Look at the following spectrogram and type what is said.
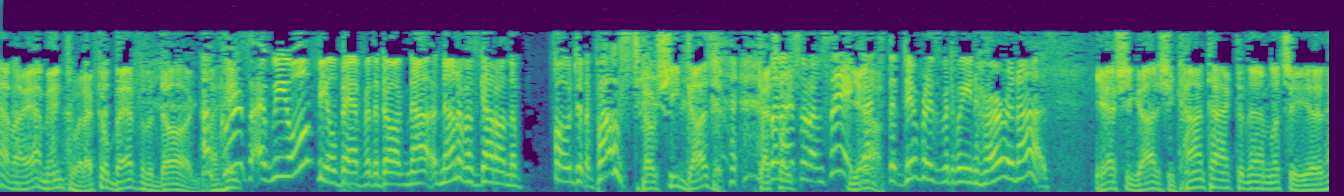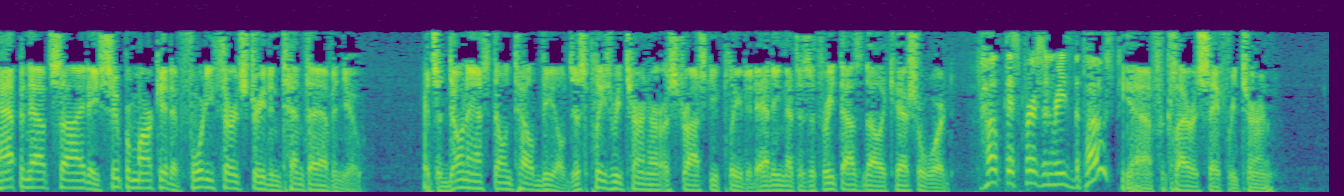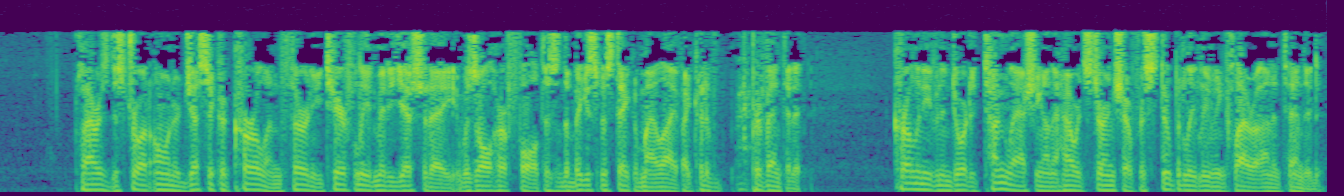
am. I am into it. I feel bad for the dog. Of hate- course, I- we all feel bad for the dog. No, none of us got on the phone to the post. No, she does it. That's but that's what I'm saying. Yeah. That's the difference between her and us. Yeah, she got it. She contacted them. Let's see. It happened outside a supermarket at 43rd Street and 10th Avenue. It's a don't ask, don't tell deal. Just please return her, Ostrowski pleaded, adding that there's a $3,000 cash reward. Hope this person reads the post. Yeah, for Clara's safe return. Clara's distraught owner, Jessica Curlin, 30, tearfully admitted yesterday it was all her fault. This is the biggest mistake of my life. I could have prevented it. Curlin even endured a tongue lashing on the Howard Stern show for stupidly leaving Clara unattended.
